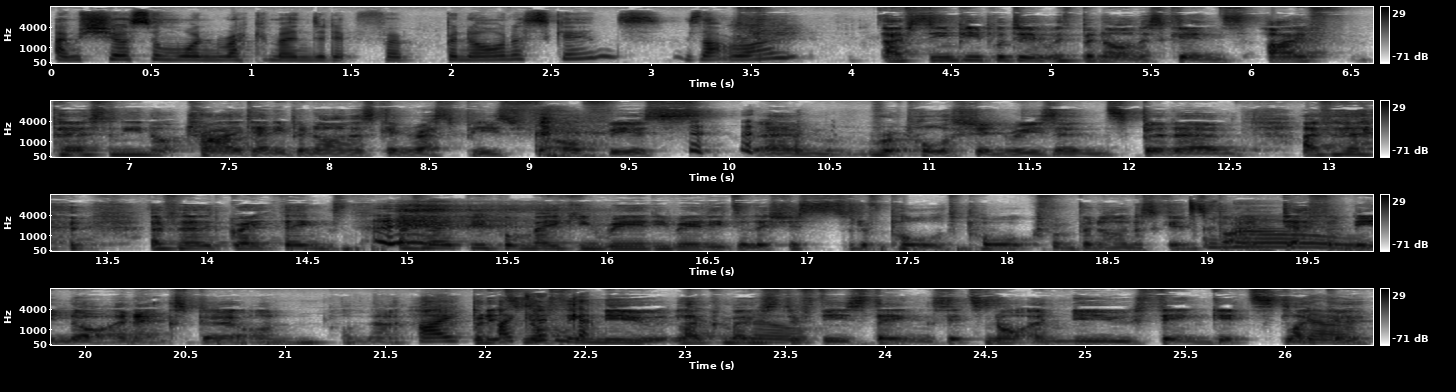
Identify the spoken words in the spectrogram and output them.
I'm sure someone recommended it for banana skins. Is that right? I've seen people do it with banana skins. I've personally not tried any banana skin recipes for obvious um, repulsion reasons, but um, I've heard I've heard great things. I've heard people making really really delicious sort of pulled pork from banana skins, but no. I'm definitely not an expert on on that. I, but it's nothing get... new. Like most no. of these things, it's not a new thing. It's like no. a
